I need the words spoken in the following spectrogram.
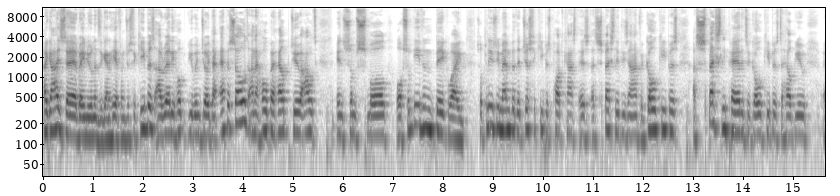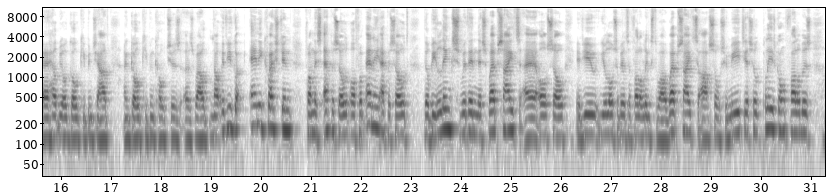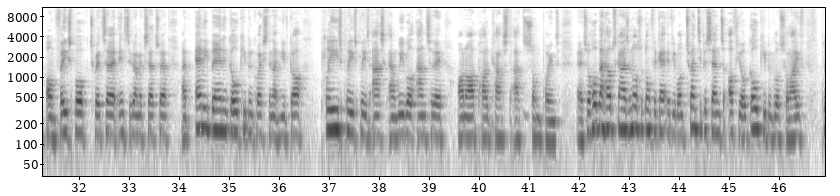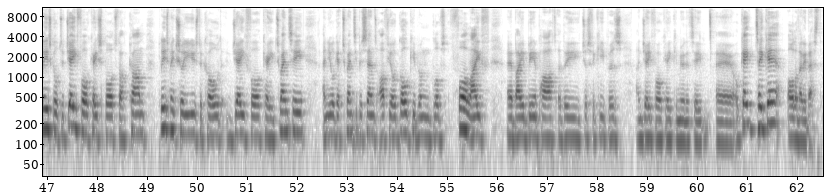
Hi guys, uh, Ray Newlands again here from Just for Keepers. I really hope you enjoyed that episode and I hope it helped you out in some small or some even big way. So please remember that Just for Keepers podcast is especially designed for goalkeepers, especially parents of goalkeepers to help you uh, help your goalkeeping child and goalkeeping coaches as well. Now, if you've got any question from this episode or from any episode, there'll be links within this website. Uh, also, if you you'll also be able to follow links to our website, to our social media. So please go and follow us on Facebook, Twitter, Instagram, etc. And any burning goalkeeping question that you've got, please, please, please ask, and we will answer it on our podcast at some point. Uh, so I hope that helps, guys. And also, don't forget if you want 20% off your goalkeeping gloves for life, please go to j4ksports.com. Please make sure you use the code J4K20 and you'll get 20% off your goalkeeping gloves for life uh, by being part of the Just for Keepers and J4K community. Uh, okay, take care. All the very best.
